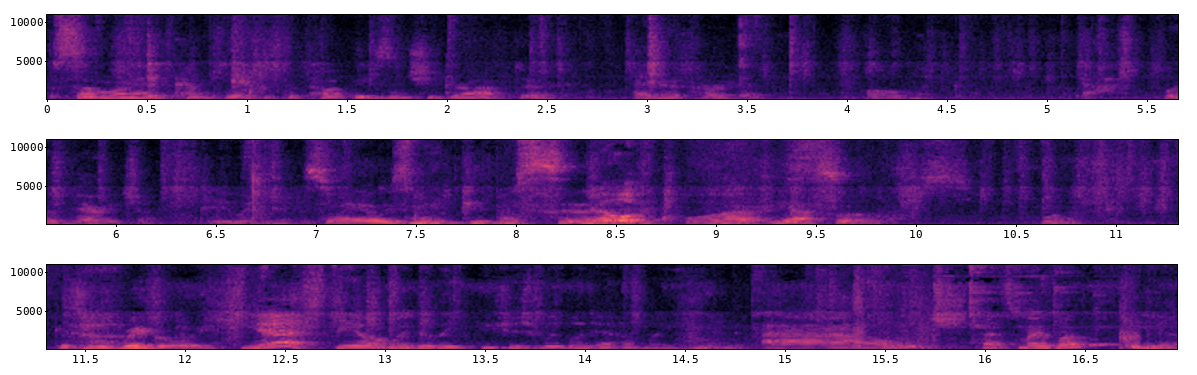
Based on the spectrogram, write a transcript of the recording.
someone had come to look at the puppies and she dropped her. I have heard her. Oh my god. Yeah, we're very jealous. We would never. So I always make people sit. No, of course. Yeah, so Of course. because you're wiggly. Yes, they are wiggly. You just wiggled that on my hand. Ouch. That's my rubbing hand.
